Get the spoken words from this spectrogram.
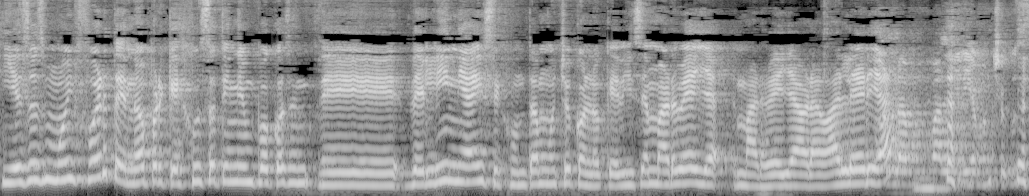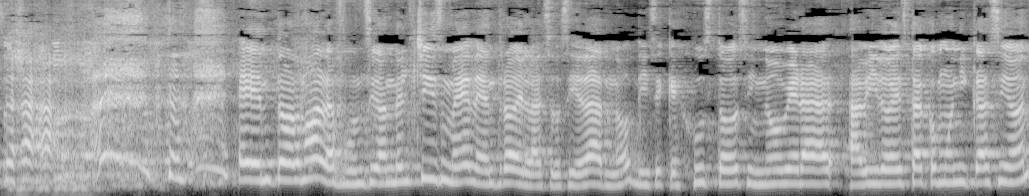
Y eso es muy fuerte, ¿no? Porque justo tiene un poco de, de línea y se junta mucho con lo que dice Marbella, Marbella ahora Valeria. Hola, Valeria, mucho gusto. en torno a la función del chisme dentro de la sociedad, ¿no? Dice que justo si no hubiera habido esta comunicación,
